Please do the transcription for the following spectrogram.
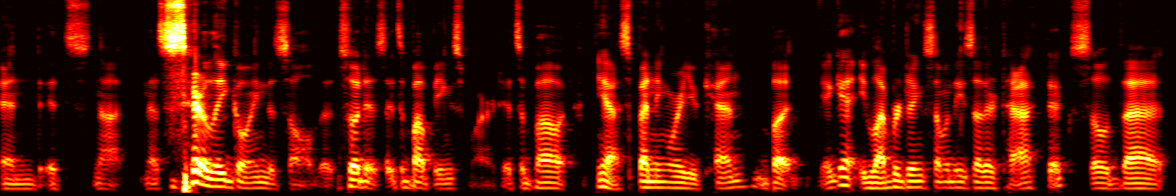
and it's not necessarily going to solve it so it is it's about being smart it's about yeah spending where you can but again leveraging some of these other tactics so that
